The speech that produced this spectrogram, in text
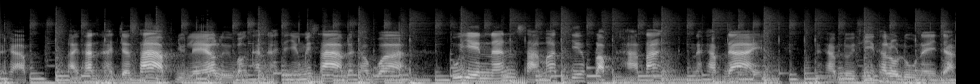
นะครับหลายท่านอาจจะทราบอยู่แล้ว หรือบางท่านอาจจะยังไม่ทราบนะครับว่าตู้เย็นนั้นสามารถที่จะปรับขาตั้งนะครับได้นะครับโดยที่ถ้าเราดูในจาก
